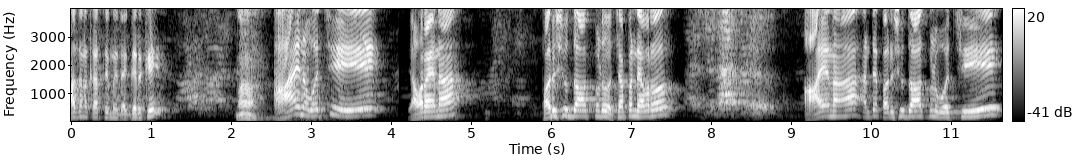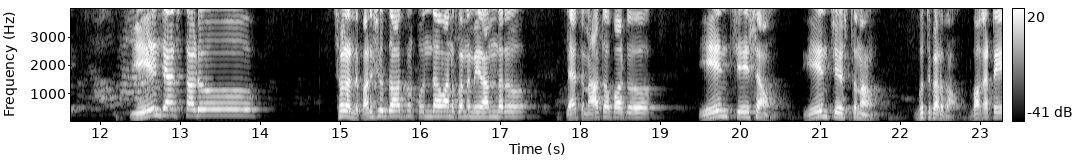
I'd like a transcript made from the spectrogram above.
ఆదనకర్త మీ దగ్గరికి ఆయన వచ్చి ఎవరైనా? పరిశుద్ధాత్ముడు చెప్పండి ఎవరు? ఆయన అంటే పరిశుద్ధాత్ముడు వచ్చి ఏం చేస్తాడు? చూడండి పరిశుద్ధాత్మ పొందాం అనుకున్న మీరందరూ లేకపోతే నాతో పాటు ఏం చేసాం ఏం చేస్తున్నాం గుర్తుపెడదాం. ఒకటి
